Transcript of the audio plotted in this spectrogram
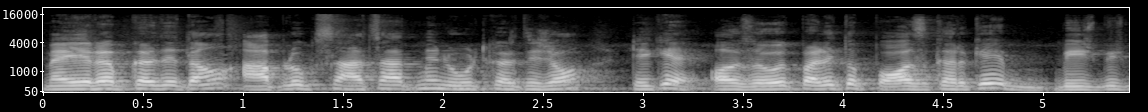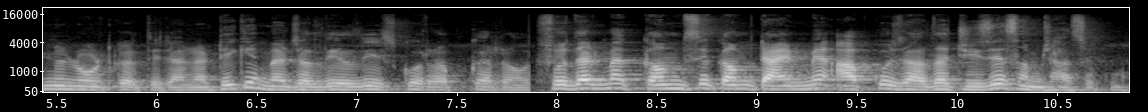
मैं ये रब कर देता हूँ, आप लोग साथ साथ में नोट करते जाओ, ठीक है? और ज़रूरत पड़े तो पॉज करके बीच बीच में नोट करते जाना, ठीक है? मैं जल्दी जल्दी इसको रब कर रहा हूँ सो दैट मैं कम से कम टाइम में आपको ज़्यादा चीज़ें समझा सकूँ।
